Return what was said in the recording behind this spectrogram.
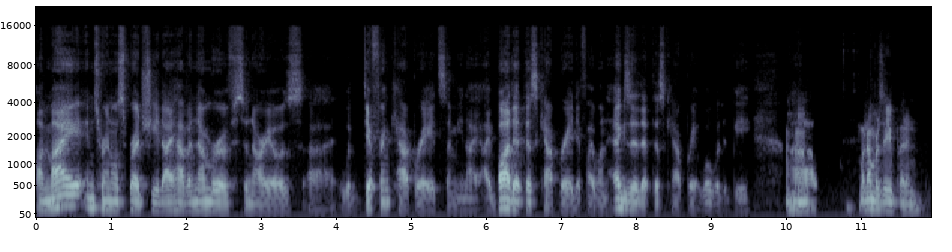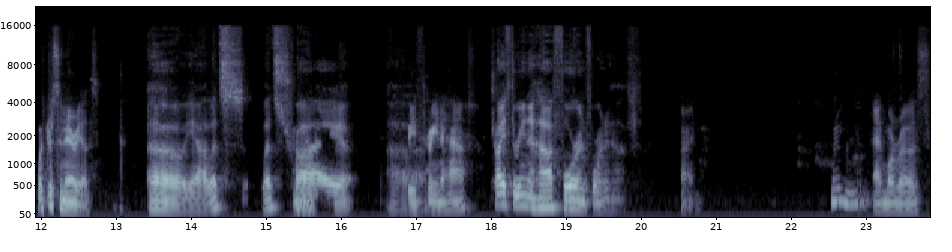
on my internal spreadsheet, I have a number of scenarios uh, with different cap rates. I mean, I, I, bought at this cap rate. If I want to exit at this cap rate, what would it be? Mm-hmm. Uh, what numbers are you putting? What's your scenarios? Oh yeah, let's let's try yeah. uh, three three and a half. Try three and a half, four and four and a half. All right. Add more rows.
